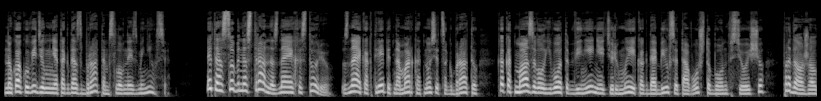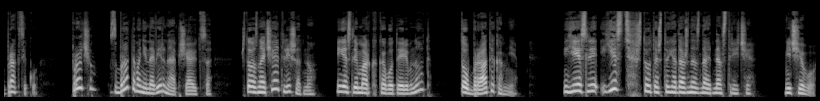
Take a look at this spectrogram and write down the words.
но как увидел меня тогда с братом, словно изменился. Это особенно странно, зная их историю, зная, как трепетно Марк относится к брату, как отмазывал его от обвинения тюрьмы и как добился того, чтобы он все еще продолжал практику. Впрочем, с братом они, наверное, общаются, что означает лишь одно. Если Марк кого-то ревнует, то брата ко мне. Если есть что-то, что я должна знать на встрече? Ничего.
